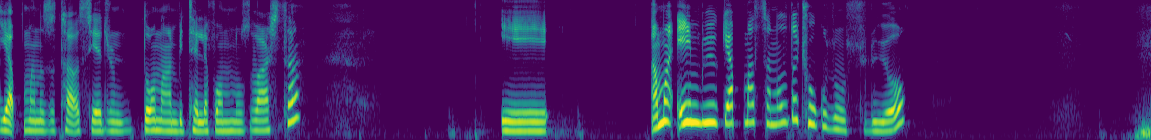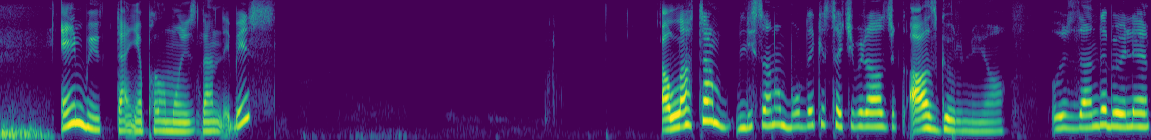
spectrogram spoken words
yapmanızı tavsiye ederim donan bir telefonunuz varsa. Ee, ama en büyük yapmazsanız da çok uzun sürüyor. En büyükten yapalım o yüzden de biz. Allah'tan Lisa'nın buradaki saçı birazcık az görünüyor. O yüzden de böyle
